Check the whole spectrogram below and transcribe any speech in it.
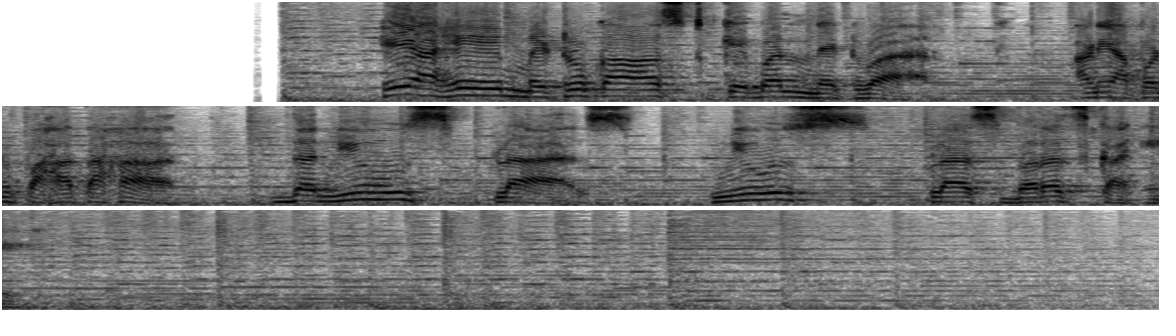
हे आहे मेट्रोकास्ट केबल नेटवर्क आणि आपण पाहत आहात the news plus news plus बरच काही.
